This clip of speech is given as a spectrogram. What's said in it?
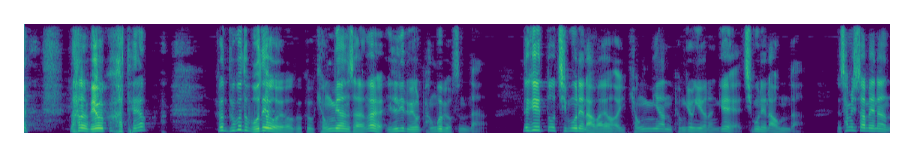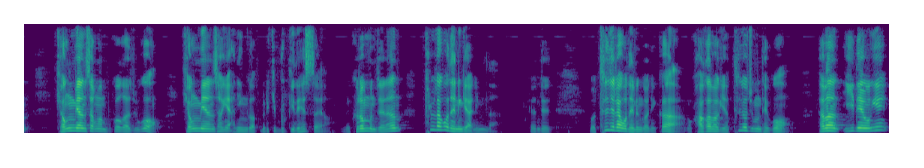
나는 외울 것 같아요. 그건 누구도 못 외워요. 그, 그 경미한 사항을 일일이 외울 방법이 없습니다. 근데 그게 또 지문에 나와요. 이 경미한 변경이라는 게 지문에 나옵니다. 33회는 경미한 사항만 묶어가지고 경미한 사항이 아닌 것 이렇게 묻기도 했어요. 그런 문제는 풀라고 되는 게 아닙니다. 그런데 뭐 틀리라고 되는 거니까 뭐 과감하게 틀려주면 되고 다만 이 내용이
